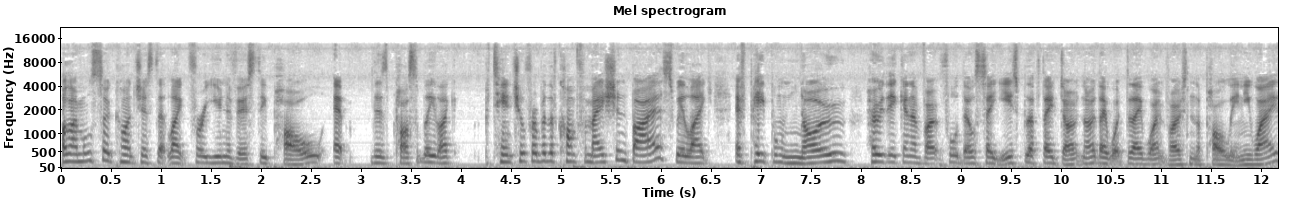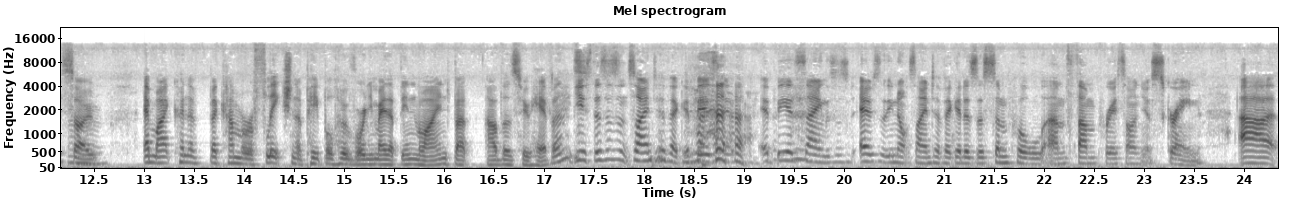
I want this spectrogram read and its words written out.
Although I'm also conscious that like for a university poll, it, there's possibly like potential for a bit of confirmation bias where like if people know who they're going to vote for they'll say yes but if they don't know they won't they won't vote in the poll anyway so it might kind of become a reflection of people who've already made up their mind but others who haven't Yes, this isn't scientific. It bears, it bears saying this is absolutely not scientific. It is a simple um, thumb press on your screen. Uh,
